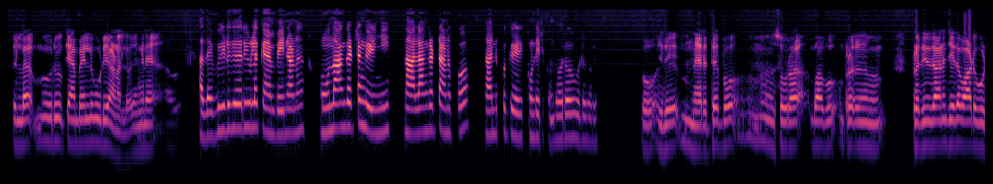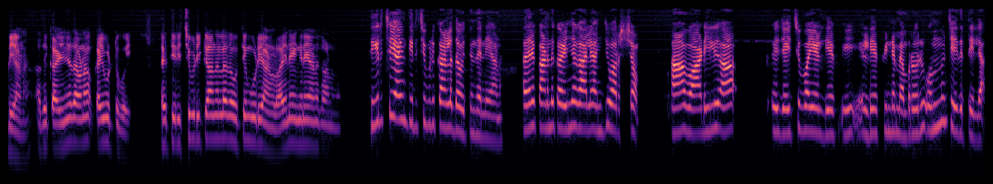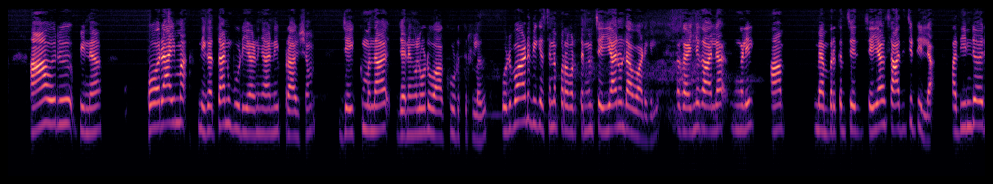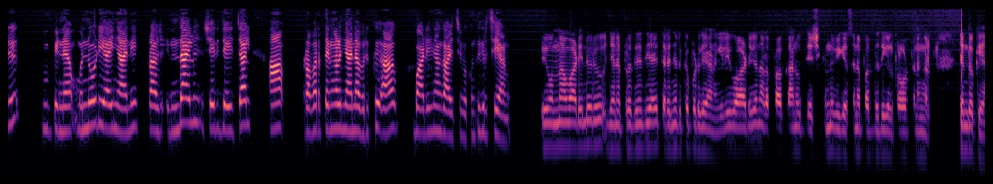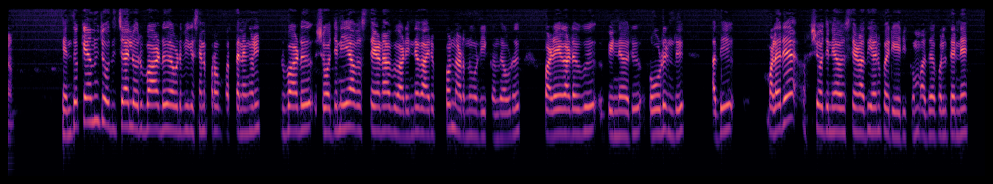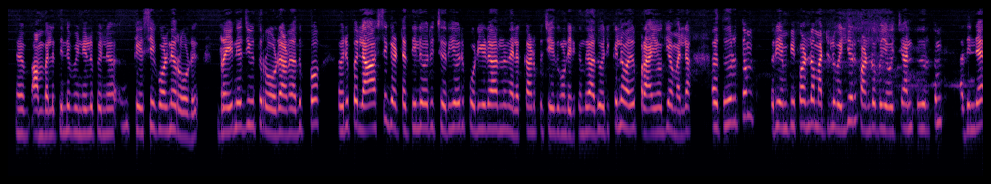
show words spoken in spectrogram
ഉള്ള ഒരു ക്യാമ്പയിനിൽ കൂടിയാണല്ലോ. എങ്ങനെ? അതെ വീട് കയറിയുള്ള ക്യാമ്പയിനാണ് മൂന്നാം ഘട്ടം കഴിഞ്ഞ് നാലാം ഘട്ടമാണ് ഇപ്പോൾ ഞാനിപ്പോൾ കേറിക്കൊണ്ടിരിക്കുന്നത് ഓരോ വീടുകളും ഇപ്പോൾ ഇത് നേരത്തെ ഇപ്പോ സൂറ ബാബു പ്രതിനിധാനം ചെയ്ത വാർഡ് കൂടിയാണ്. അത് കഴിഞ്ഞ തവണ കൈവിട്ടുപോയി. തിരിച്ചു പിടിക്കാന്നുള്ള ദൗത്യം കൂടിയാണല്ലോ. അതിനെ എങ്ങനെയാണ് കാണുന്നത്? തീർച്ചയായും തിരിച്ചു പിടിക്കാനുള്ള ദൗത്യം തന്നെയാണ്. അതിനെ കാണുന്നത് കഴിഞ്ഞ കാലം അഞ്ചു വർഷം ആ വാർഡിൽ ആ ജയിച്ചു പോയ L D F L D എഫിന്റെ മെമ്പർ ഒരു ഒന്നും ചെയ്തിട്ടില്ല. ആ ഒരു പിന്നെ പോരായ്മ നികത്താൻ കൂടിയാണ് ഞാൻ ഈ പ്രാവശ്യം ജയിക്കുമെന്ന ജനങ്ങളോട് വാക്ക് കൊടുത്തിട്ടുള്ളത്. ഒരുപാട് വികസന പ്രവർത്തനങ്ങൾ ചെയ്യാനുണ്ട് ആ വാർഡിൽ. കഴിഞ്ഞ കാലങ്ങളിൽ ആ മെമ്പർക്ക് ചെയ്യാൻ സാധിച്ചിട്ടില്ല. അതിന്റെ ഒരു പിന്നെ മുന്നോടിയായി ഞാൻ എന്തായാലും ശരി ജയിച്ചാൽ ആ പ്രവർത്തനങ്ങൾ ഞാൻ അവർക്ക് ആ വാർഡിൽ ഞാൻ കാഴ്ചവെക്കും തീർച്ചയാണ്. ഈ ഒന്നാം വാർഡിന്റെ ഒരു ജനപ്രതിനിധിയായി തിരഞ്ഞെടുക്കപ്പെടുകയാണെങ്കിൽ ഈ വാർഡിൽ നടപ്പാക്കാൻ ഉദ്ദേശിക്കുന്ന വികസന പദ്ധതികൾ പ്രവർത്തനങ്ങൾ എന്തൊക്കെയാണ്? എന്തൊക്കെയാന്ന് ചോദിച്ചാൽ ഒരുപാട് അവിടെ വികസന പ്രവർത്തനങ്ങൾ ഒരുപാട് ശോചനീയ അവസ്ഥയാണ് ആ വാർഡിന്റെ കാര്യം ഇപ്പം നടന്നുകൊണ്ടിരിക്കുന്നത്. അവിടെ പഴയ കടവ് പിന്നെ ഒരു റോഡുണ്ട്. അത് വളരെ ശോചനീയാവസ്ഥയാണ് അത് ഞാൻ പരിഹരിക്കും. അതേപോലെ തന്നെ അമ്പലത്തിന്റെ പിന്നിൽ പിന്നെ K C colony road drainage with റോഡാണ്. അതിപ്പോ അവരിപ്പോ ലാസ്റ്റ് ഘട്ടത്തിൽ ഒരു ചെറിയൊരു പൊടിയിടാന്ന നിലക്കാണ് ഇപ്പൊ ചെയ്തുകൊണ്ടിരിക്കുന്നത്. അത് ഒരിക്കലും അത് പ്രായോഗികമല്ല. അത് തീർത്തും ഒരു എം പി ഫണ്ടോ മറ്റുള്ള വലിയൊരു ഫണ്ട് ഉപയോഗിച്ച് ഞാൻ തീർത്തും അതിന്റെ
